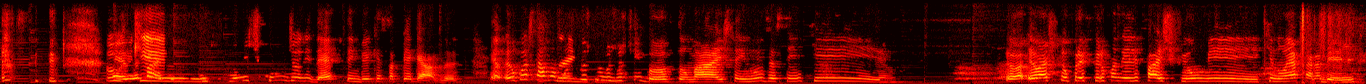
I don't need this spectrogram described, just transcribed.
Porque... É, os filmes com o Johnny Depp tem bem que essa pegada. Eu, eu gostava Sim. muito dos filmes do Tim Burton, mas tem uns assim que. Eu, eu acho que eu prefiro quando ele faz filme que não é a cara dele.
